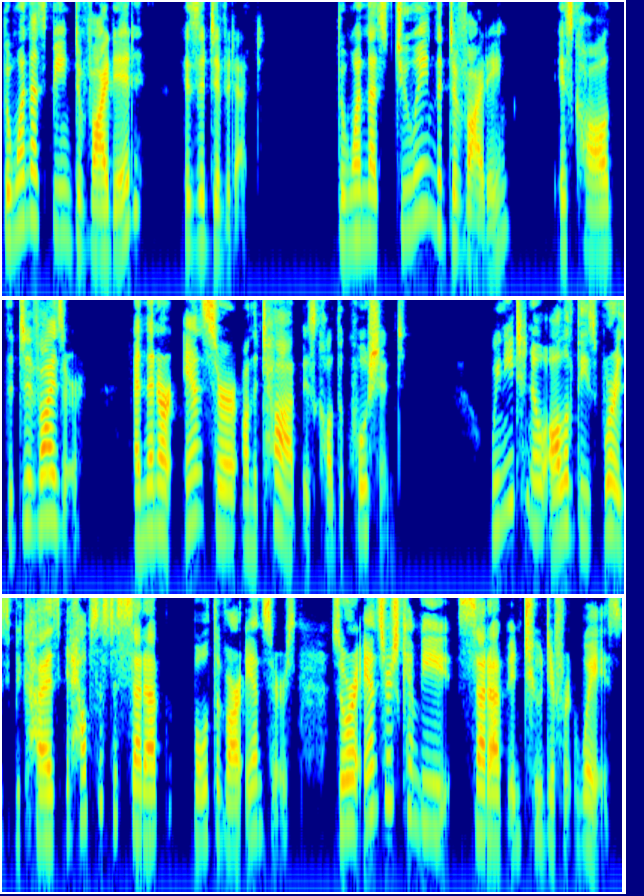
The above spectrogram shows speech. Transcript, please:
The one that's being divided is a dividend. The one that's doing the dividing is called the divisor. And then our answer on the top is called the quotient. We need to know all of these words because it helps us to set up both of our answers. So our answers can be set up in two different ways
